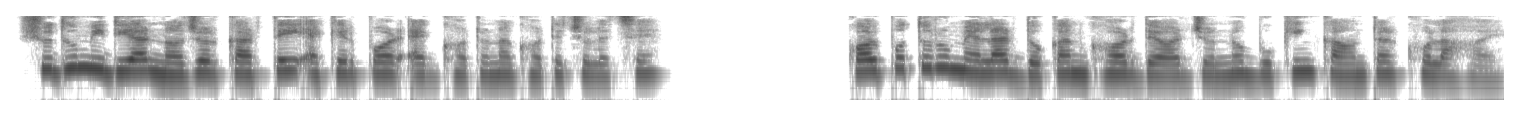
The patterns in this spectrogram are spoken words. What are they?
শুধু মিডিয়ার নজর কাড়তেই একের পর এক ঘটনা ঘটে চলেছে। কল্পতরু মেলার দোকান ঘর দেওয়ার জন্য বুকিং কাউন্টার খোলা হয়।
